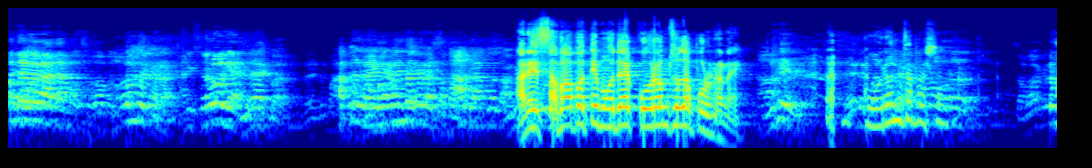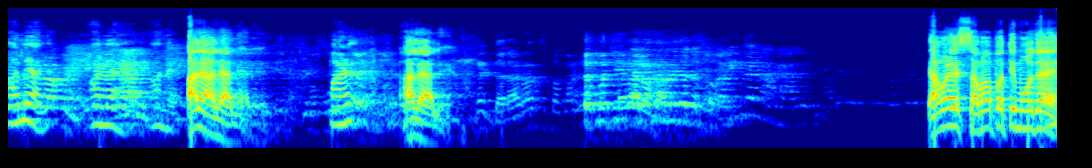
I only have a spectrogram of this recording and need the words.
बंद करा बंद. करा. सभा. आणि सभापती महोदय कोरम सुद्धा पूर्ण नाही. कोरमचा प्रश्न. आले आले. आले आले. आले आले आले आले. पा- आले आले. त्यामुळे सभापती महोदय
